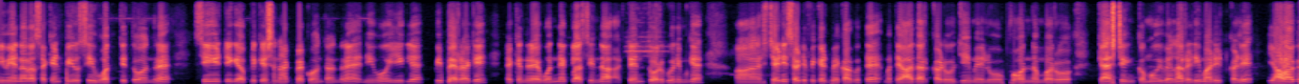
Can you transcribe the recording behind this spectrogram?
ನೀವೇನಾರ ಸೆಕೆಂಡ್ ಪಿ ಯು ಸಿ ಓದ್ತಿತ್ತು ಅಂದರೆ ಸಿ ಇ ಟಿಗೆ ಅಪ್ಲಿಕೇಶನ್ ಹಾಕಬೇಕು ಅಂತಂದರೆ ನೀವು ಈಗಲೇ ಪ್ರಿಪೇರ್ ಆಗಿ, ಯಾಕೆಂದರೆ ಒಂದನೇ ಕ್ಲಾಸಿಂದ ಟೆಂತ್ವರೆಗೂ ನಿಮಗೆ ಸ್ಟಡಿ ಸರ್ಟಿಫಿಕೇಟ್ ಬೇಕಾಗುತ್ತೆ. ಮತ್ತು Aadhaar card Gmail phone number caste income ಇವೆಲ್ಲ ರೆಡಿ ಮಾಡಿ ಇಟ್ಕೊಳ್ಳಿ. ಯಾವಾಗ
